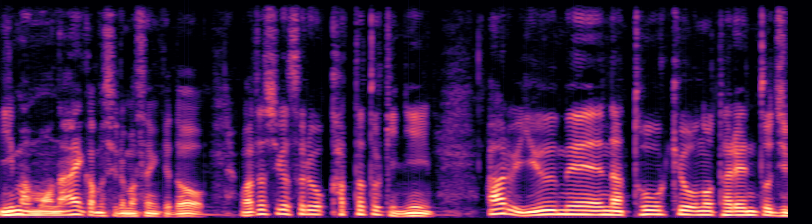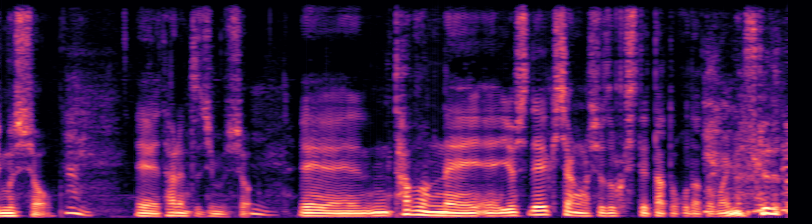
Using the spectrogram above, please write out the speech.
今もうないかもしれませんけど私がそれを買った時にある有名な東京のタレント事務所、はい。えータレント事務所、えー多分ね吉田由紀ちゃんが所属してたとこだと思いますけど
